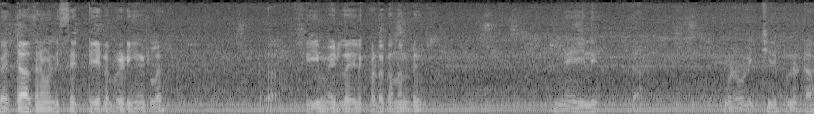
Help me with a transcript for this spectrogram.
ബെറ്റാസിന് വേണ്ടി സെറ്റ് ചെയ്യുന്നത് ബ്രീഡിങ്ങിനുള്ള ഫീമെയിൽ അതിൽ കിടക്കുന്നുണ്ട്. ഇതാ ഇവിടെ ഒളിച്ചിരിപ്പുണ്ട് കേട്ടോ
